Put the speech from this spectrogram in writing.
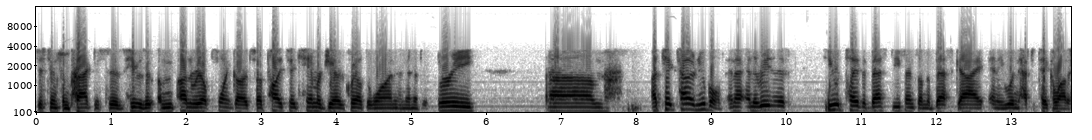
just in some practices. He was an unreal point guard, so I'd probably take him or Jared Quayle at the one, and then at the three, um, I'd take Tyler Newbold, and I, and the reason is he would play the best defense on the best guy, and he wouldn't have to take a lot of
